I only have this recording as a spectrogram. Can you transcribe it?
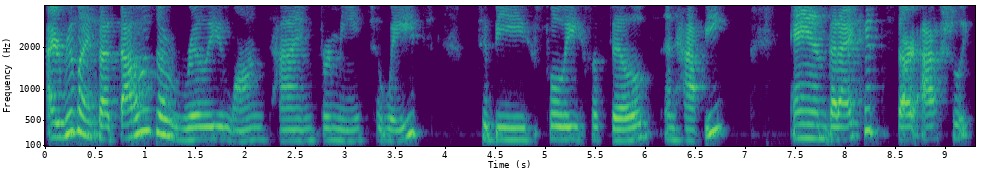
I realized that that was a really long time for me to wait to be fully fulfilled and happy. And that I could start actually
